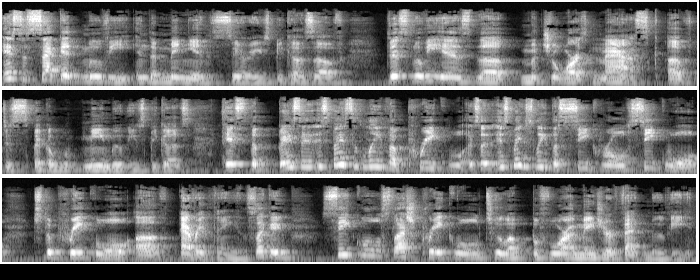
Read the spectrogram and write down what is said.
it's the second movie in the Minions series because of this movie is the Majora's Mask of Despicable Me movies because it's the basic it's basically the prequel it's a, it's basically the sequel sequel to the prequel of everything. It's like a sequel slash prequel to a before a major event movie.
